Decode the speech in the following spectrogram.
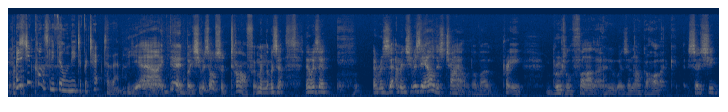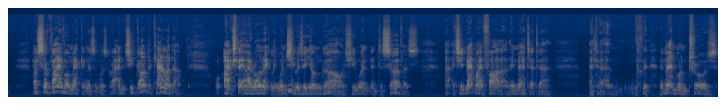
And did you constantly feel the need to protect her then? Yeah, I did, but she was also tough. I mean, there was a, there was a, a resi- I mean, she was the eldest child of a pretty brutal father who was an alcoholic. So she, her survival mechanism was quite, and she'd gone to Canada. Actually, ironically, when she was a young girl, she went into service. Uh, she'd met my father. They met at a, at a, they met in Montrose.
